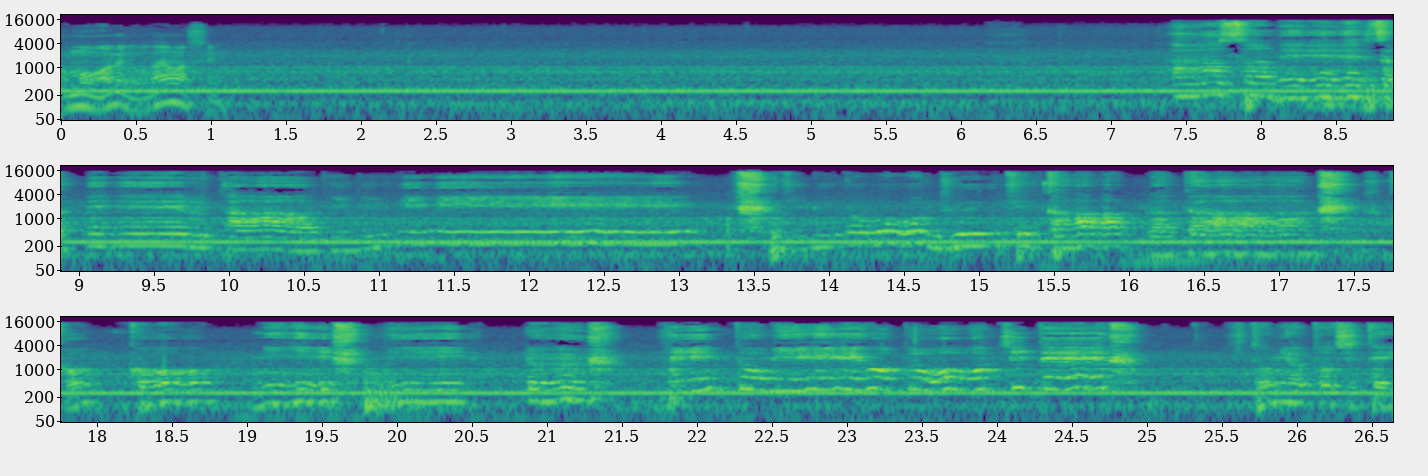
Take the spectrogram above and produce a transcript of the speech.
思うわけでございますよ。朝目覚めるたびにの抜け殻がここにいる瞳を閉じて瞳を閉じて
